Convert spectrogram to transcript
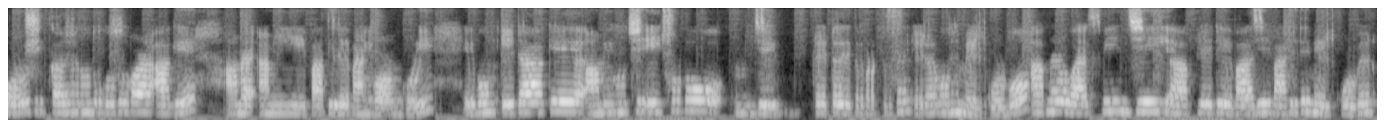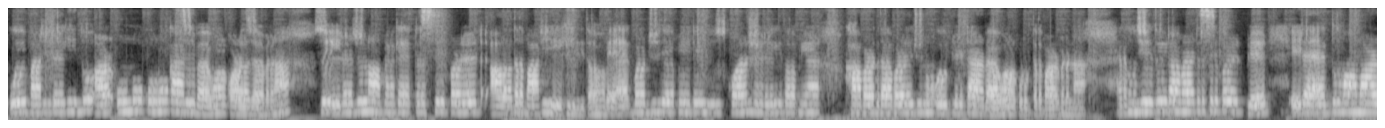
বড়, শীতকালে সাধারণত গোসল করার আগে আমরা, আমি পাতিলে পানি গরম করি এবং এটাকে আমি হচ্ছে এই ছোট যে প্লেটটা দেখতে পারতেছেন, এটার মধ্যে মেল্ট করব। আপনার ওয়্যাক্স বিন যেই প্লেটে বা যে বাটিতে মেল্ট করবেন, ওই বাটিটা কিন্তু আর অন্য কোনো কাজে ব্যবহার করা যাবে না। সো এটার জন্য আপনাকে একটা সেপারেট আলাদা বাটি রেখে দিতে হবে। একবার যদি আপনি এটা ইউজ করেন, সেটা কিন্তু আপনি আর খাবার দাবারের জন্য ওই প্লেটটা আর ব্যবহার করতে পারবেন না। এখন যেহেতু এটা আমার একটা সেপারেট প্লেট এটা একদম আমার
